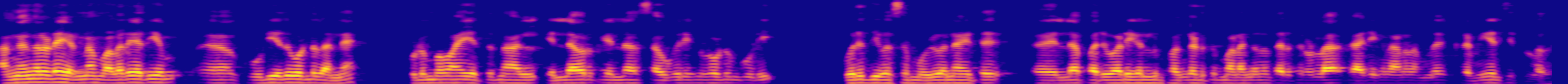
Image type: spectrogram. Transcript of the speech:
അംഗങ്ങളുടെ എണ്ണം വളരെയധികം കൂടിയതുകൊണ്ട് തന്നെ കുടുംബമായി എത്തുന്ന എല്ലാവർക്കും എല്ലാ സൗകര്യങ്ങളോടും കൂടി ഒരു ദിവസം മുഴുവനായിട്ട് എല്ലാ പരിപാടികളിലും പങ്കെടുത്ത് മടങ്ങുന്ന തരത്തിലുള്ള കാര്യങ്ങളാണ് നമ്മൾ ക്രമീകരിച്ചിട്ടുള്ളത്.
